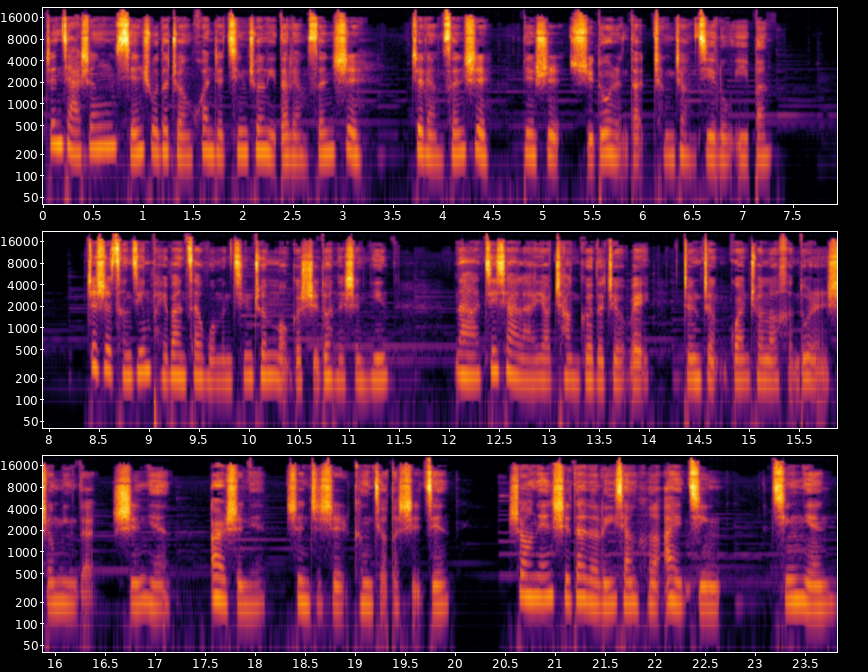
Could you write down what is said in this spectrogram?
真假声娴熟地转换着青春里的两三事，这两三事便是许多人的成长记录一般。这是曾经陪伴在我们青春某个时段的声音。那接下来要唱歌的这位。整整贯穿了很多人生命的十年、二十年，甚至是更久的时间。少年时代的理想和爱情，青年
